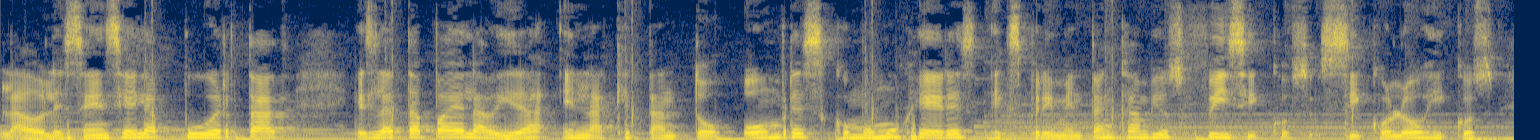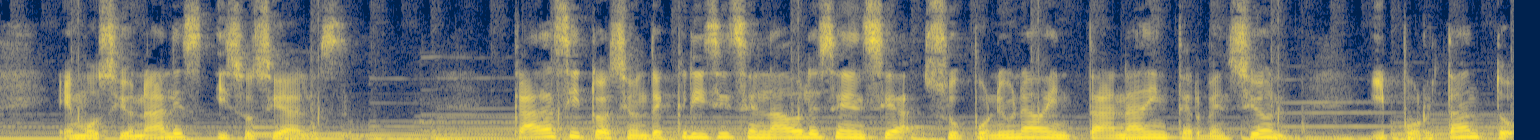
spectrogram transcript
La adolescencia y la pubertad es la etapa de la vida en la que tanto hombres como mujeres experimentan cambios físicos, psicológicos, emocionales y sociales. Cada situación de crisis en la adolescencia supone una ventana de intervención y por tanto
